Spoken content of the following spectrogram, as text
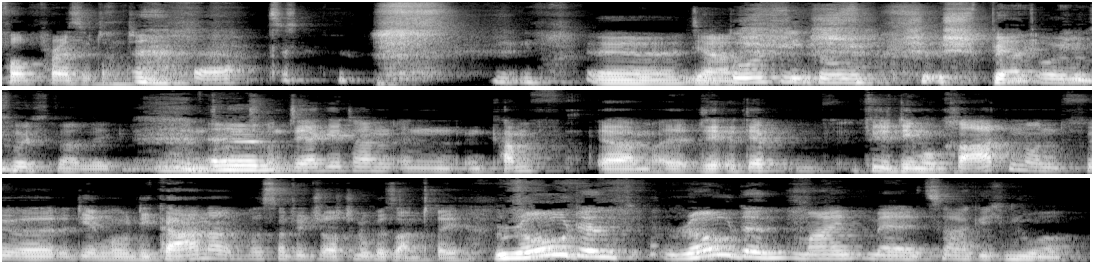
For President. äh, ja, sperrt eure Töchter weg. Und, ähm, und, der geht dann in, in Kampf ähm, der, der, für die Demokraten und für die Republikaner muss natürlich George Lucas antreten. Rodent, Rodent Mind Melt, sage ich nur.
